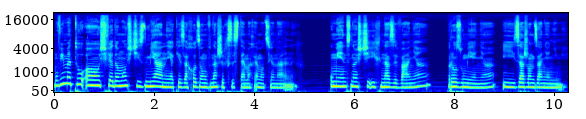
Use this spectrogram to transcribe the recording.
Mówimy tu o świadomości zmian, jakie zachodzą w naszych systemach emocjonalnych, umiejętności ich nazywania, rozumienia i zarządzania nimi.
